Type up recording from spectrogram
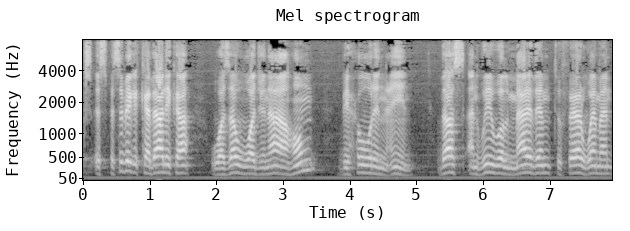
specific كَذَلِكَ وَزَوَّجْنَاهُمْ بِحُورٍ عِينٍ Thus, and we will marry them to fair women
